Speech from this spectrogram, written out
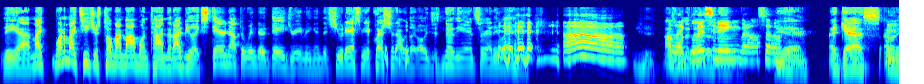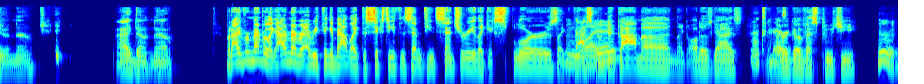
the uh, my one of my teachers told my mom one time that I'd be like staring out the window daydreaming, and that she would ask me a question. I would like, oh, just know the answer anyway. oh, I was like listening, but also yeah, I guess I don't even know. I don't know. But I remember, like, I remember everything about like the 16th and 17th century, like explorers, like Vasco da Gama, and like all those guys. that's crazy. Amerigo Vespucci, Hmm.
